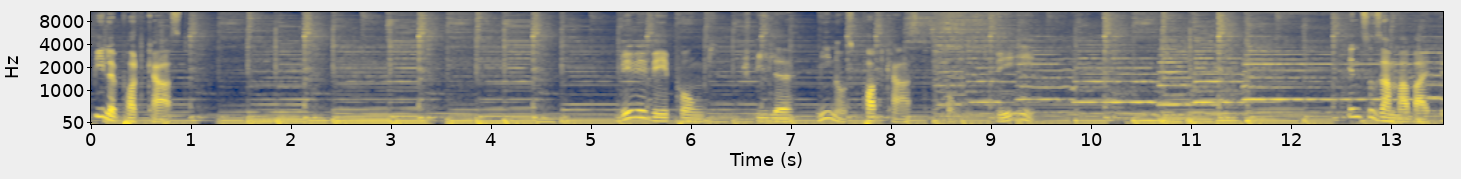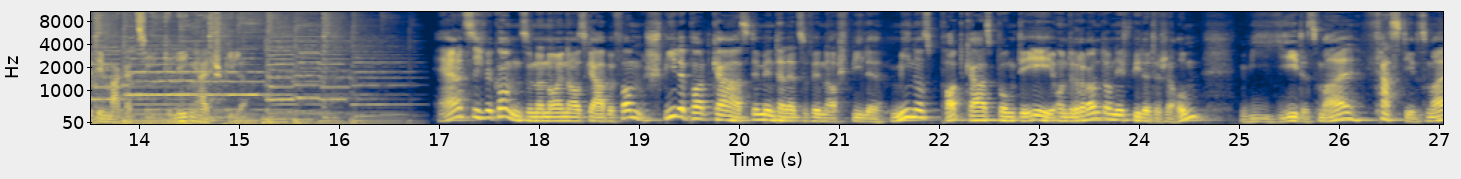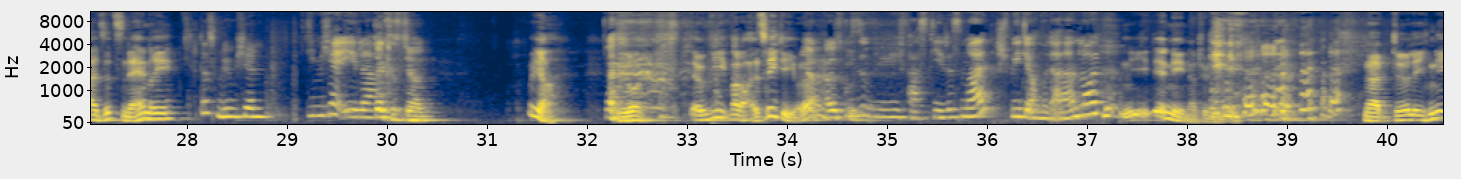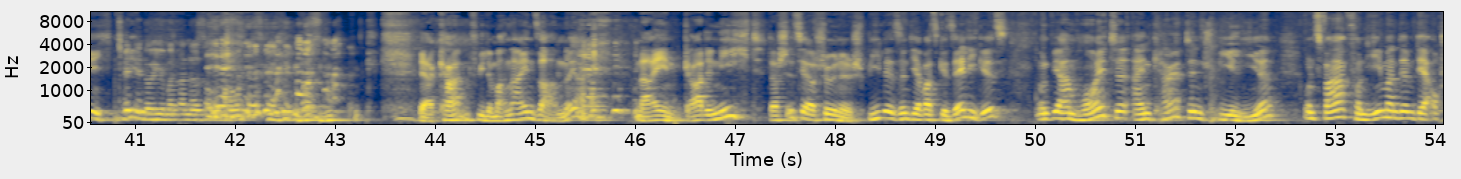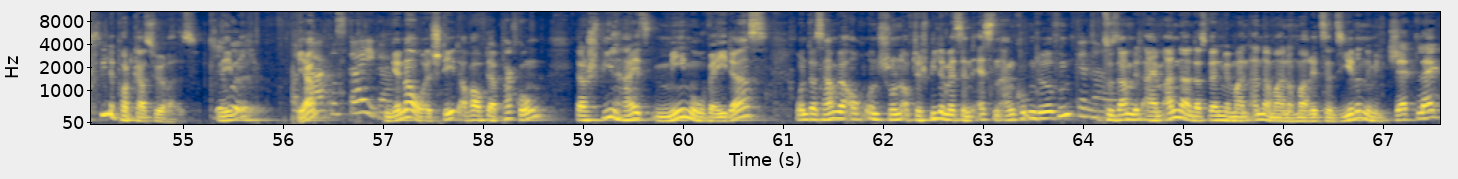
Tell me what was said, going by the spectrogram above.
Spiele-Podcast. www.spiele-podcast.de In Zusammenarbeit mit dem Magazin Gelegenheitsspieler. Herzlich willkommen zu einer neuen Ausgabe vom Spiele-Podcast im Internet zu finden auf spiele-podcast.de und rund um den Spieletisch herum, wie jedes Mal, fast jedes Mal, sitzen der Henry. Das Blümchen. Die Michaela. Der Christian. Ja, also, irgendwie war doch alles richtig, oder? Ja, alles gut. Wieso wie fast jedes Mal? Spielt ihr auch mit anderen Leuten? Nee, nee, natürlich nicht. natürlich nicht. Kennt ihr noch jemand anders auch? Ja, Kartenspiele machen einsam, ne? Nein, gerade nicht. Das ist ja das Schöne. Spiele sind ja was Geselliges. Und wir haben heute ein Kartenspiel hier. Und zwar von jemandem, der auch Spiele-Podcast-Hörer ist. Jawohl. Nämlich. Von Markus Geiger. Genau, es steht auch auf der Packung. Das Spiel heißt Memo Vaders. Und das haben wir auch uns schon auf der Spielemesse in Essen angucken dürfen. Genau. Zusammen mit einem anderen, das werden wir mal ein andermal nochmal rezensieren, nämlich Jetlag.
